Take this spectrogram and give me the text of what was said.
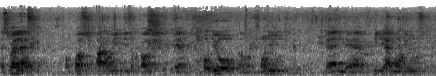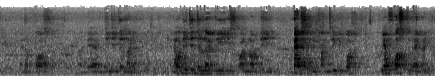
as well as of course part of it is of course their audio uh, modules then they have PDI modules and of course they have digital library and our digital library is one of the best in the country because we are forced to have it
